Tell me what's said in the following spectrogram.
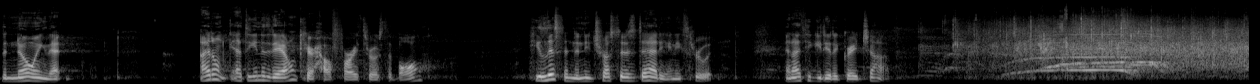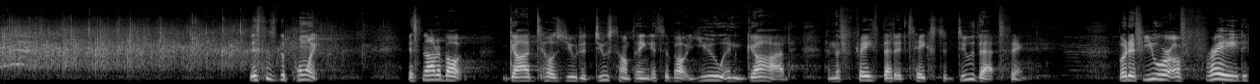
The knowing that I don't, at the end of the day, I don't care how far he throws the ball. He listened and he trusted his daddy and he threw it. And I think he did a great job. This is the point. It's not about God tells you to do something, it's about you and God and the faith that it takes to do that thing. But if you are afraid,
